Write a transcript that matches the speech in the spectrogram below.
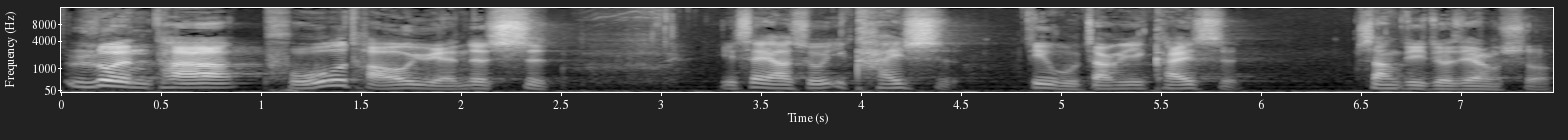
论他葡萄园的事。以赛亚书一开始，第五章一开始，上帝就这样说。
